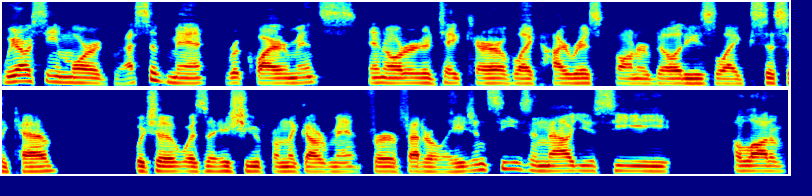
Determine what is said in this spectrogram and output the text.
We are seeing more aggressive man- requirements in order to take care of like high risk vulnerabilities like CISA KEV, which uh, was an issue from the government for federal agencies. And now you see a lot of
